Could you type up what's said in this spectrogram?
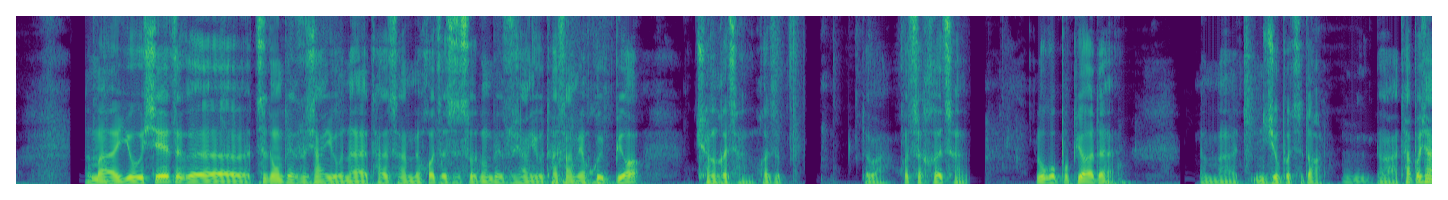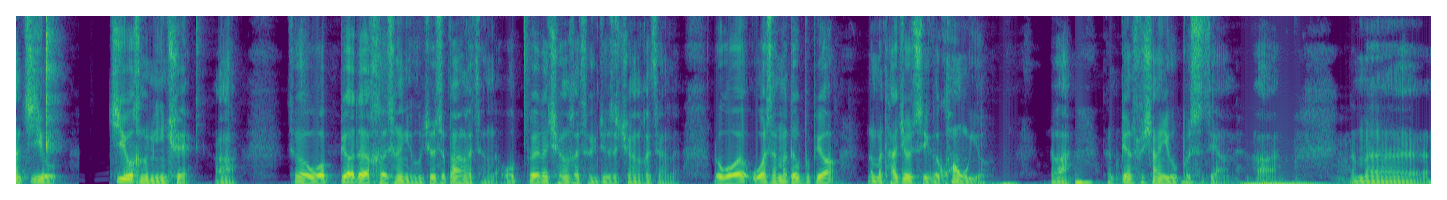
那么有些这个自动变速箱油呢，它上面或者是手动变速箱油，它上面会标全合成或者对吧，或是合成。如果不标的，那么你就不知道了。嗯对吧？它不像机油，机油很明确啊，这个我标的合成油就是半合成的，我标的全合成就是全合成的。如果我什么都不标，那么它就是一个矿物油，对吧？但变速箱油不是这样的啊。那么，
